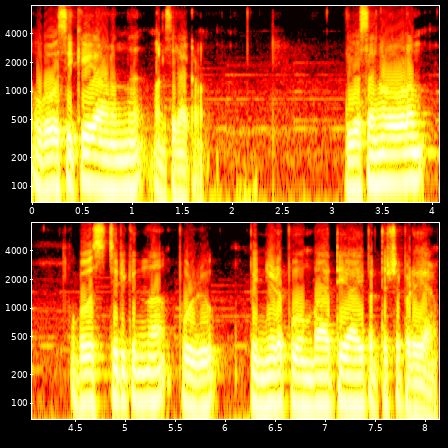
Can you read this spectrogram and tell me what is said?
ഉപവസിക്കുകയാണെന്ന് മനസ്സിലാക്കണം. ദിവസങ്ങളോളം ഉപവസിച്ചിരിക്കുന്ന പുഴു പിന്നീട് പൂമ്പാറ്റയായി പ്രത്യക്ഷപ്പെടുകയാണ്.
